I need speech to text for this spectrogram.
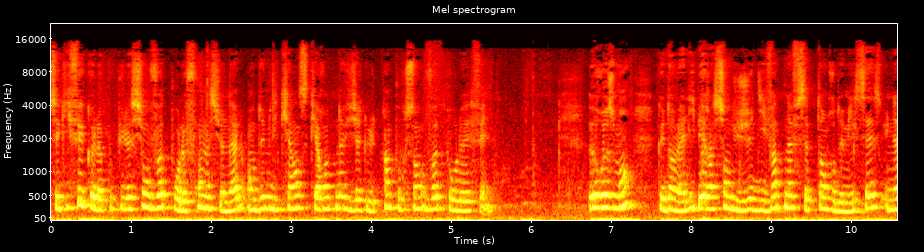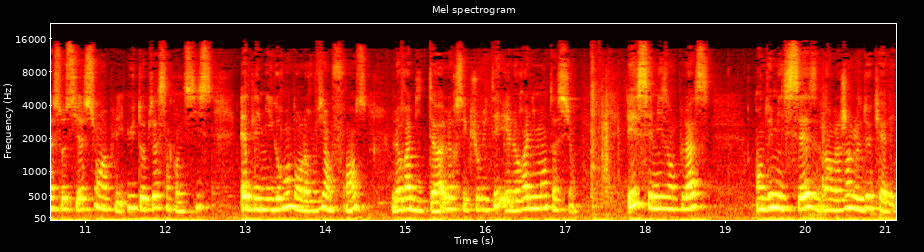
ce qui fait que la population vote pour le Front National. En 2015, 49,1% votent pour le FN. Heureusement que dans la libération du jeudi 29 septembre 2016, une association appelée Utopia 56 aide les migrants dans leur vie en France, leur habitat, leur sécurité et leur alimentation. Et s'est mise en place en 2016 dans la jungle de Calais.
